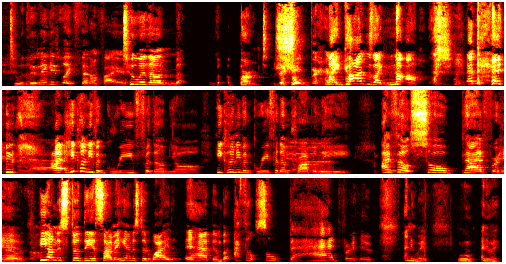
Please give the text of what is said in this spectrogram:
two of them. Did they get like set on fire? Two of them burnt. burnt. Like God was like, nah. And then yeah. I, he couldn't even grieve for them, y'all. He couldn't even grieve for them yeah. properly. I felt so bad for him. He understood the assignment. He understood why it happened, but I felt so bad for him. Anyway, ooh, anyway.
